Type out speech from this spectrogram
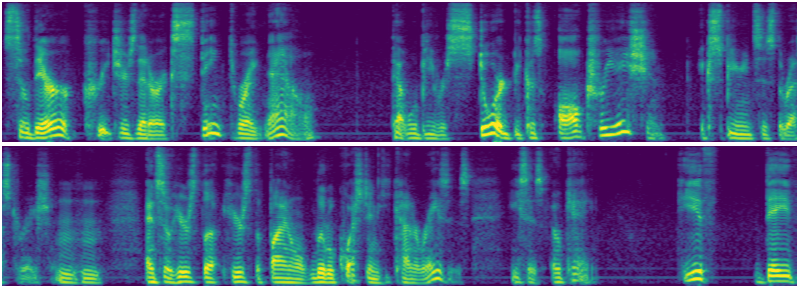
So, there are creatures that are extinct right now that will be restored because all creation experiences the restoration. Mm-hmm. And so here's the here's the final little question he kind of raises. He says, "Okay, if they've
